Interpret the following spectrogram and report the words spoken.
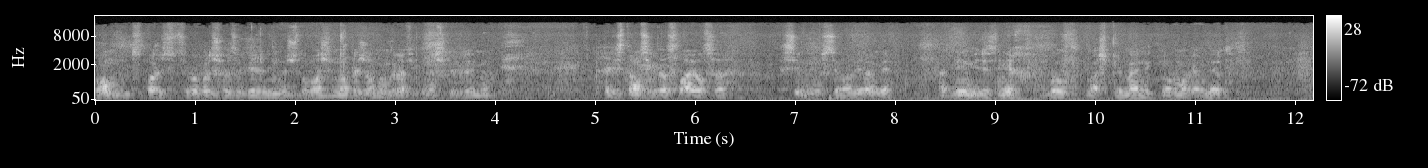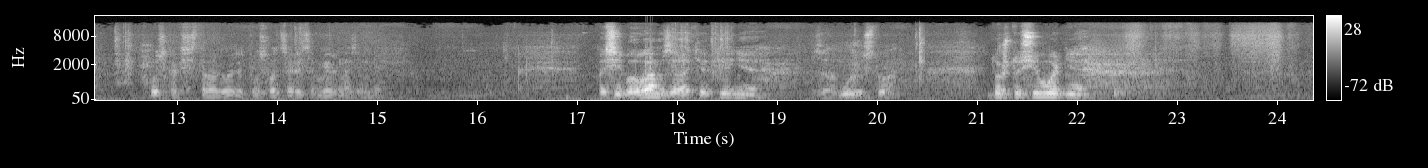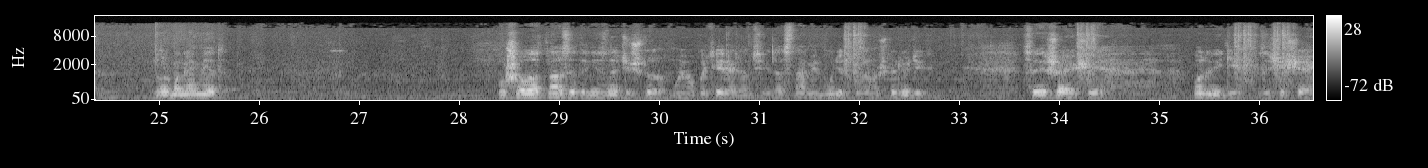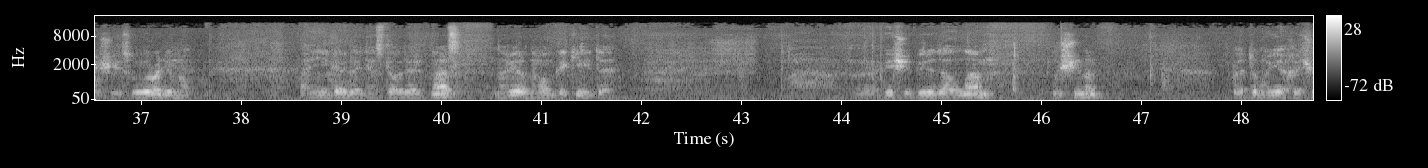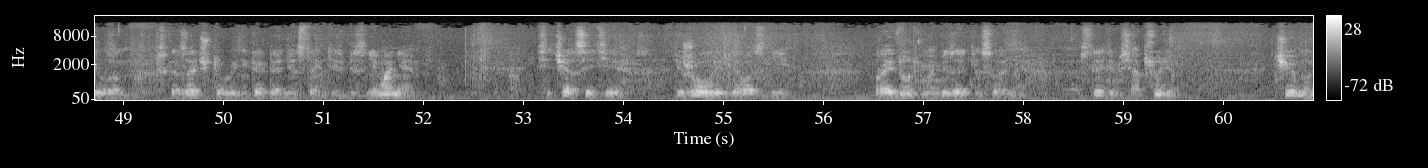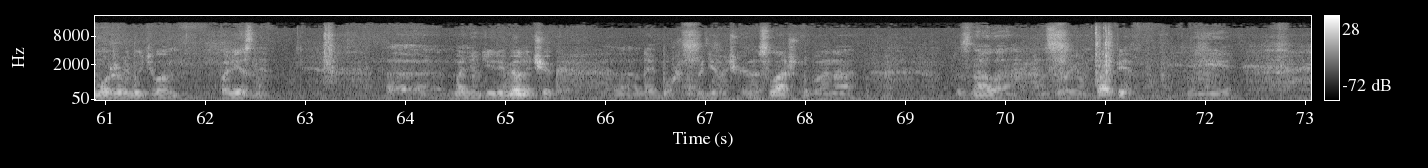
Вам спасибо большое, Сергей Леонидович, в вашем напряженном графике нашли время. Дагестан всегда славился сильными сыновьями. Одним из них был наш племянник Нурмагомед. Пусть, как сестра говорит, пусть воцарится мир на земле. Спасибо вам за терпение, за мужество. То, что сегодня Нурмагомед ушел от нас, это не значит, что мы его потеряли, он всегда с нами будет, потому что люди, совершающие подвиги, защищающие свою родину, они никогда не оставляют нас. Наверное, он какие-то э, вещи передал нам, мужчинам. Поэтому я хочу вам сказать, что вы никогда не останетесь без внимания. Сейчас эти тяжелые для вас дни пройдут, мы обязательно с вами встретимся, обсудим, чем мы можем быть вам полезны. Э, маленький ребеночек, э, дай бог, чтобы девочка росла, чтобы она знала о своем папе, и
